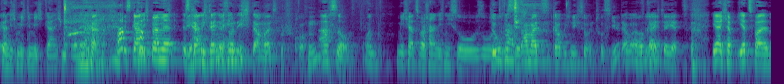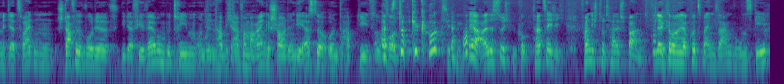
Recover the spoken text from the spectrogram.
kann ich mich nämlich gar nicht mehr dran erinnern. ist gar nicht bei mir, ist Die gar nicht bei Dennis und ich damals besprochen. Ach so. Und mich hat's wahrscheinlich nicht so, so Du warst damals, glaube ich, nicht so interessiert, aber okay. vielleicht ja jetzt. Ja, ich habe jetzt, weil mit der zweiten Staffel wurde wieder viel Werbung betrieben und dann habe ich einfach mal reingeschaut in die erste und habe die sofort. Alles durchgeguckt, ja. Ja, alles durchgeguckt, tatsächlich. Fand ich total spannend. Vielleicht kann man ja kurz mal eben sagen, worum es geht.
